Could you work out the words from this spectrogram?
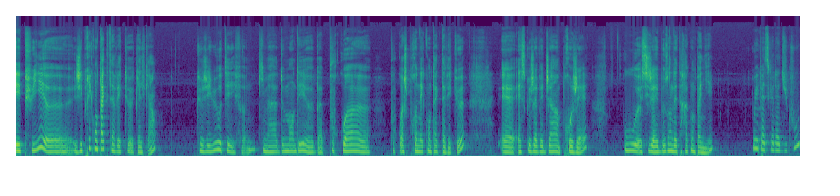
Et puis, euh, j'ai pris contact avec euh, quelqu'un que j'ai eu au téléphone, qui m'a demandé euh, bah, pourquoi, pourquoi je prenais contact avec eux. Est-ce que j'avais déjà un projet ou si j'avais besoin d'être accompagnée. Oui, parce que là, du coup,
